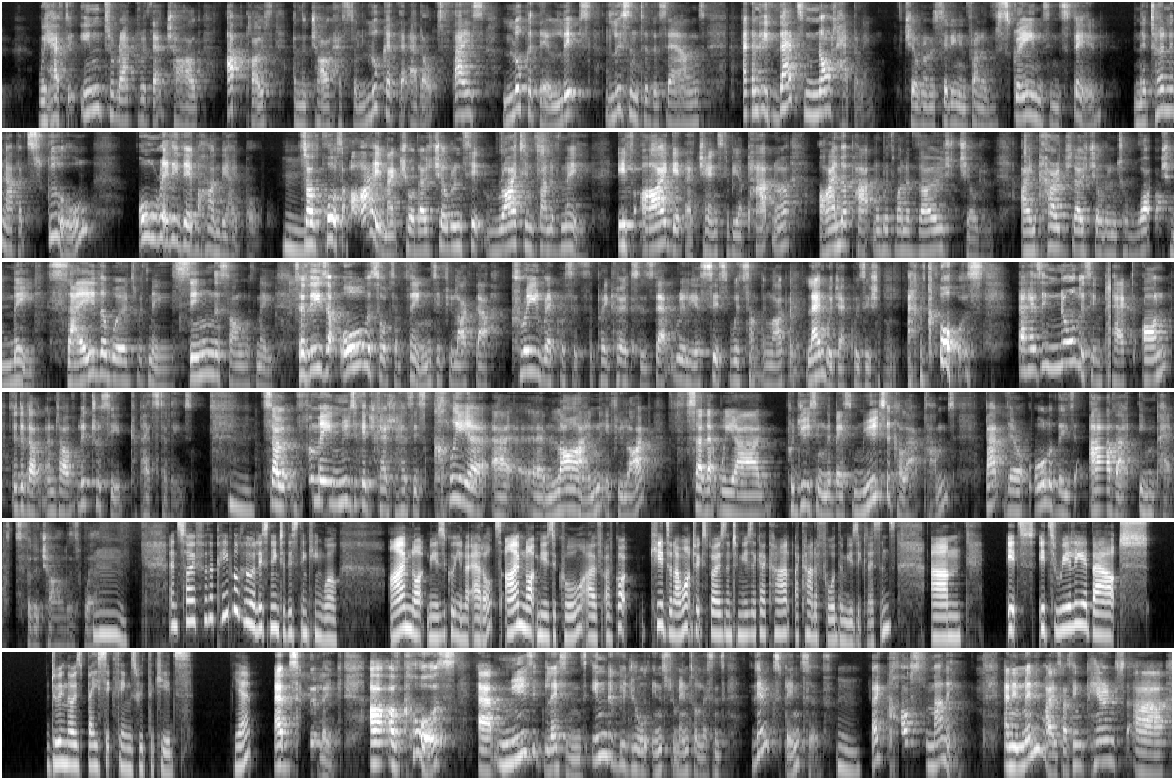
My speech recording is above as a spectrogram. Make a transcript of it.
We have to interact with that child up close, and the child has to look at the adult's face, look at their lips, listen to the sounds. And if that's not happening, children are sitting in front of screens instead, and they're turning up at school, already they're behind the eight ball. Hmm. So, of course, I make sure those children sit right in front of me. If I get that chance to be a partner, I'm a partner with one of those children. I encourage those children to watch me, say the words with me, sing the song with me. So these are all the sorts of things, if you like, the prerequisites, the precursors that really assist with something like language acquisition. And of course, that has enormous impact on the development of literacy capacities. Mm. So, for me, music education has this clear uh, um, line, if you like, so that we are producing the best musical outcomes, but there are all of these other impacts for the child as well. Mm. And so, for the people who are listening to this thinking, well, I'm not musical, you know, adults. I'm not musical. I've I've got kids and I want to expose them to music. I can't I can't afford the music lessons. Um, it's it's really about doing those basic things with the kids. Yeah. Absolutely. Uh, of course, uh, music lessons, individual instrumental lessons, they're expensive. Mm. They cost money. And in many ways, I think parents are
